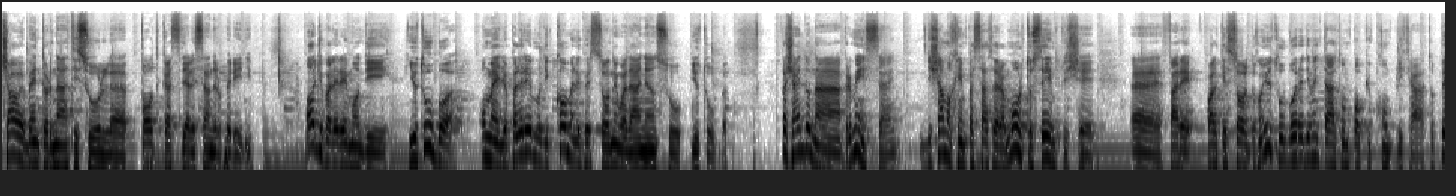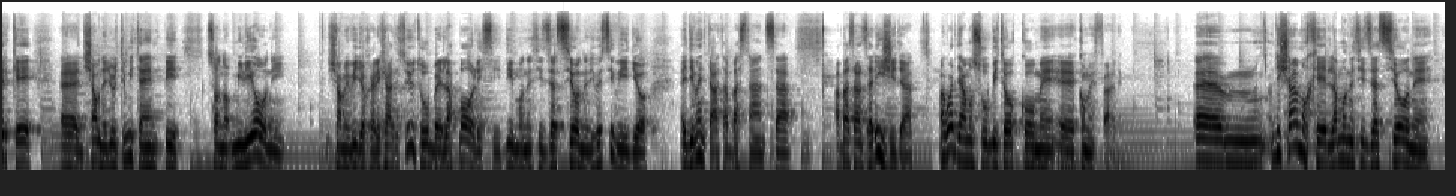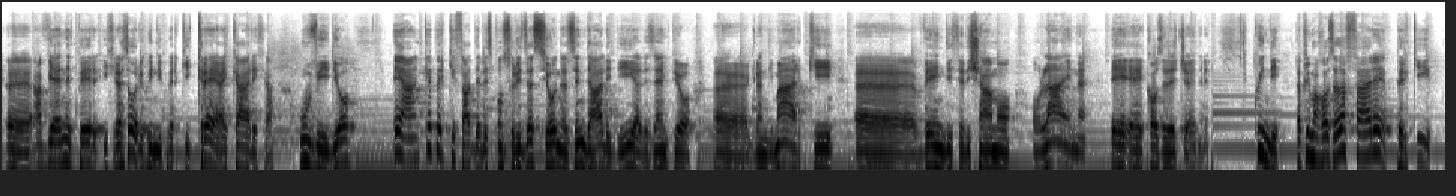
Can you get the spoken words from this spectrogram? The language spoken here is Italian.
Ciao e bentornati sul podcast di Alessandro Perini. Oggi parleremo di YouTube, o meglio parleremo di come le persone guadagnano su YouTube. Facendo una premessa, diciamo che in passato era molto semplice eh, fare qualche soldo con YouTube, ora è diventato un po' più complicato perché eh, diciamo negli ultimi tempi sono milioni diciamo i video caricati su YouTube e la policy di monetizzazione di questi video è diventata abbastanza, abbastanza rigida, ma guardiamo subito come, eh, come fare. Ehm, diciamo che la monetizzazione eh, avviene per i creatori, quindi per chi crea e carica un video e anche per chi fa delle sponsorizzazioni aziendali di ad esempio eh, grandi marchi, eh, vendite diciamo online e, e cose del genere. Quindi la prima cosa da fare per chi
